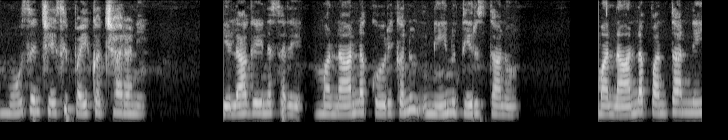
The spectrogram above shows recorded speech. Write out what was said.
మోసం చేసి పైకొచ్చారని. ఎలాగైనా సరే మా నాన్న కోరికను నేను తీరుస్తాను. మా నాన్న పంతాన్ని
